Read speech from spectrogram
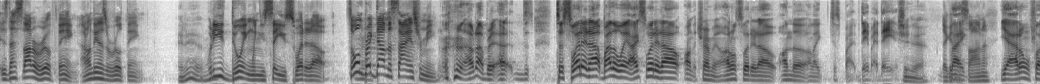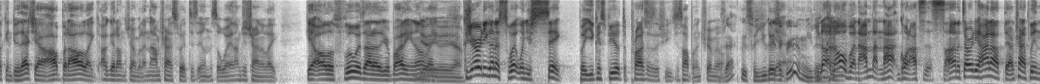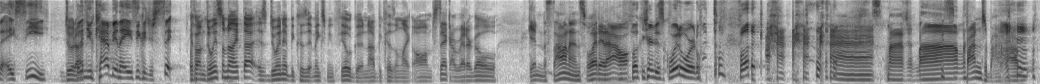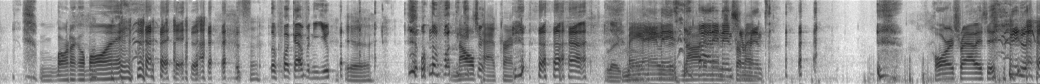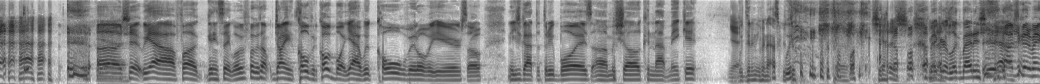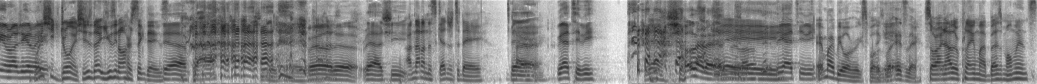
Is that's not a real thing? I don't think that's a real thing. It is. What are you doing when you say you sweat it out? Someone break down the science for me. I'm not bra- uh, to sweat it out. By the way, I sweat it out on the treadmill. I don't sweat it out on the on like just by day by day and shit. Yeah. Like in Like- the sauna. Yeah, I don't fucking do that shit. I'll, but I'll like I'll get on the treadmill. And now I'm trying to sweat this illness away. And I'm just trying to like get all those fluids out of your body. You know, Yeah, like yeah, yeah. because you're already gonna sweat when you're sick, but you can speed up the process if you just hop on the treadmill. Exactly. So you guys Yeah. agree with me? You Then. know, no, but I'm not not going out to the sun. It's already hot out there. I'm trying to put in the AC, Dude, But I- then you can't be in the AC because you're sick. If I'm doing something like that, it's doing it because it makes me feel good, not because I'm like, oh, I'm sick. I better go Get in the sauna and sweat it out. Fuck, you turned to Squidward. What the fuck? SpongeBob, SpongeBob. Barnacle Boy. What the fuck happened to you? yeah. What the fuck did No, you turn? Patrick. Look, bro. Mayonnaise is not, an, instrument. Horseradish. uh, shit. Yeah, fuck. Getting sick. What the fuck was up? Johnny, COVID. COVID boy. Yeah, we're COVID over here. So, and he's got the three boys. Uh, Michelle could not make it. Yeah. We didn't even ask her. what the fuck? She had a. She had Make a- her look bad and shit. Yeah. No, she couldn't make it, bro. She couldn't make What it. is she doing? She's not using all her sick days. Yeah. Bro, dude. yeah, she. I'm not on the schedule today. Yeah. We had TV. Yeah. Show that ass. Hey. We had TV. It might be overexposed, but it's there. So right now they're playing my best moments.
